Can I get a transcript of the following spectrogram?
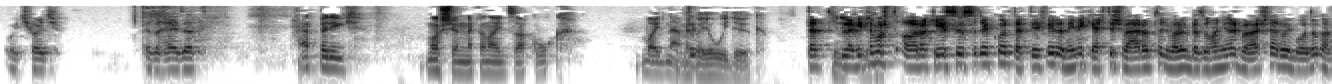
úgyhogy ez a helyzet. Hát pedig most jönnek a nagy zakók. Vagy nem. Meg a jó idők. Tehát Kinek Levi, te most arra készülsz, hogy akkor tettél félre némi kest, és várod, hogy valami bezuhanjon, és bevásárolj boldogan?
